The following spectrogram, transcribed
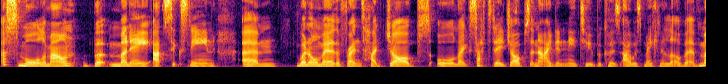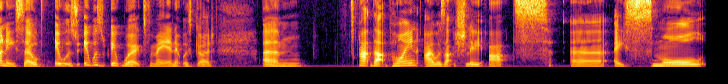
a small amount, but money at 16. Um, when all my other friends had jobs or like Saturday jobs and I didn't need to because I was making a little bit of money. So it was it was it worked for me and it was good. Um, at that point, I was actually at uh, a small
